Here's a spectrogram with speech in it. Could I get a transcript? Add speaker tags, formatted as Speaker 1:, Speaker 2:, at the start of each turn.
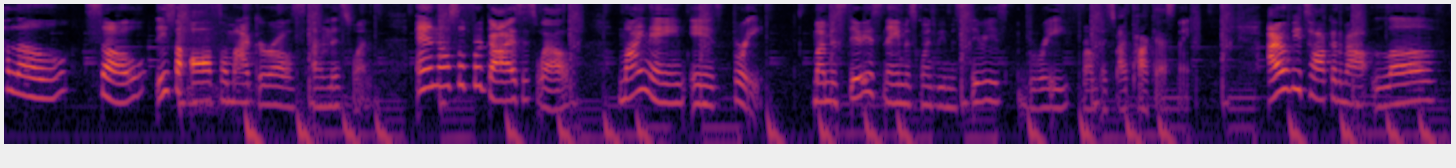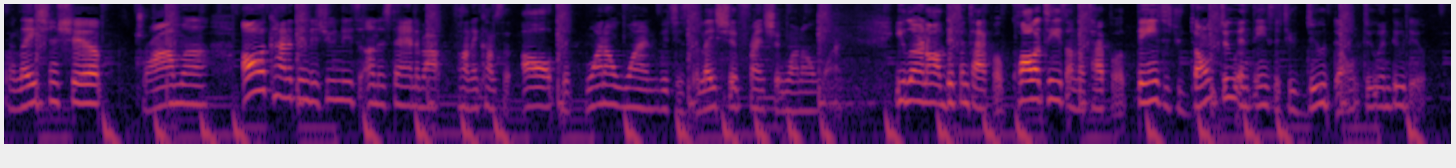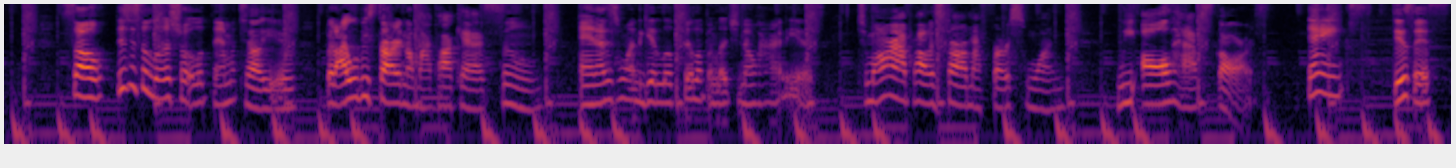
Speaker 1: Hello. So, these are all for my girls on this one, and also for guys as well. My name is Bree. My mysterious name is going to be Mysterious Bree from it's my podcast name. I will be talking about love, relationship, drama, all the kind of things that you need to understand about when it comes to all the one-on-one, which is relationship, friendship, one-on-one. You learn all different type of qualities on the type of things that you don't do and things that you do, don't do, and do do. So this is a little short little thing I'm gonna tell you, but I will be starting on my podcast soon. And I just wanted to get a little fill up and let you know how it is. Tomorrow I'll probably start my first one. We all have scars. Thanks. This is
